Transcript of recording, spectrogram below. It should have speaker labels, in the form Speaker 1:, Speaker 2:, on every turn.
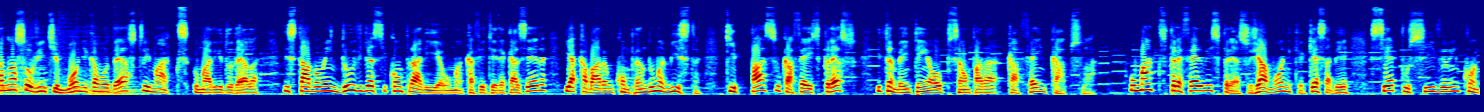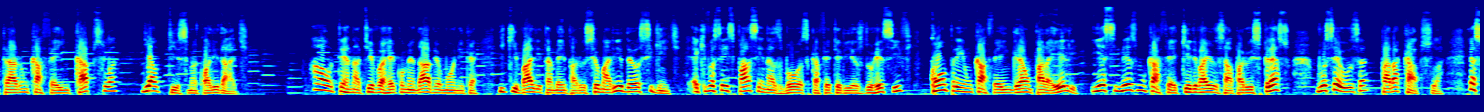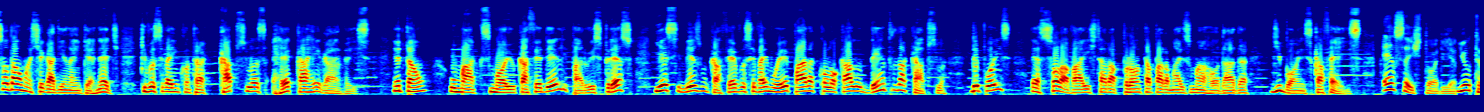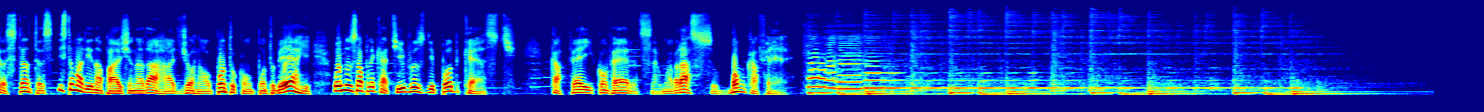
Speaker 1: A nossa ouvinte Mônica Modesto e Max, o marido dela, estavam em dúvida se compraria uma cafeteira caseira e acabaram comprando uma mista, que passa o café expresso e também tem a opção para café em cápsula. O Max prefere o expresso, já a Mônica quer saber se é possível encontrar um café em cápsula de altíssima qualidade. A alternativa recomendável, Mônica, e que vale também para o seu marido, é o seguinte: é que vocês passem nas boas cafeterias do Recife, comprem um café em grão para ele e esse mesmo café que ele vai usar para o expresso, você usa para a cápsula. É só dar uma chegadinha na internet que você vai encontrar cápsulas recarregáveis. Então, o Max moe o café dele para o expresso e esse mesmo café você vai moer para colocá-lo dentro da cápsula. Depois é só lavar e estará pronta para mais uma rodada de bons cafés. Essa história e outras tantas estão ali na página da radiojornal.com.br ou nos aplicativos de podcast. Café e conversa. Um abraço, bom café.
